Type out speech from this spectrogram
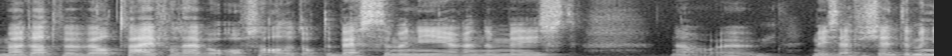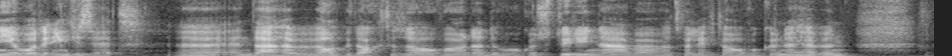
Maar dat we wel twijfel hebben of ze altijd op de beste manier en de meest, nou, uh, meest efficiënte manier worden ingezet. Uh, en daar hebben we wel gedachten over. Daar doen we ook een studie naar waar we het wellicht over kunnen hebben. Uh,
